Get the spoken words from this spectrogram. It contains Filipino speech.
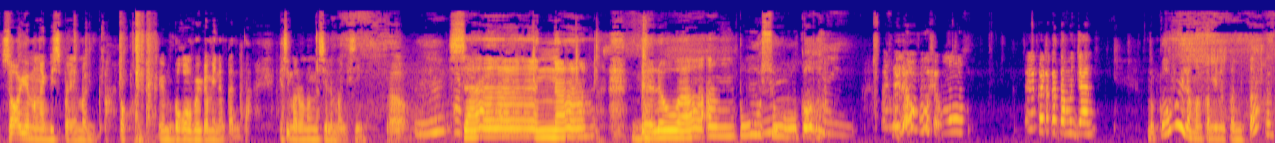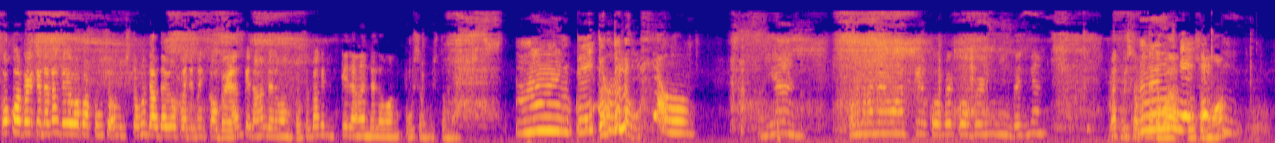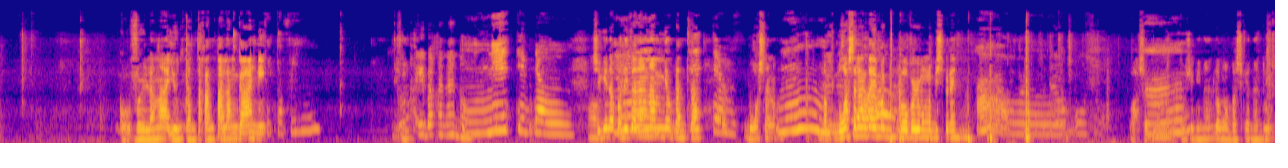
So, yung mga bispa, mag, yung magko-cover kami ng kanta. Kasi marunong na sila mag-sing. So, sana dalawa ang puso ko. Ang dalawang puso mo. Ano katakata mo dyan? Mag-cover lamang kami ng kanta. Magko-cover ka na lang, dalawa pa puso ang gusto mo. Daw-daw mo pwede mo cover yan. Kailangan dalawang puso. Bakit kailangan dalawang puso ang gusto mo? Kanta lang. Ayan. Wala ka na yung mga kino-cover-cover mo. Ganyan. Ba't gusto mo dalawa puso mo? Cover lang nga yun. Kanta-kanta lang gani. Siguro iba ka na, no? Oh. Sige na, palitan lang namin yung kanta. Bukas na lang. Mag- bukas na lang tayo mag-cover yung mga best friend. Basag naman ito. Sige na, lumabas ka na doon.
